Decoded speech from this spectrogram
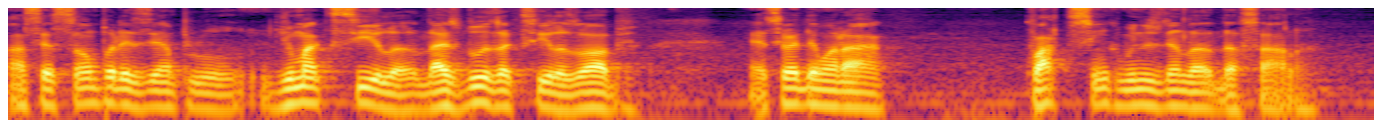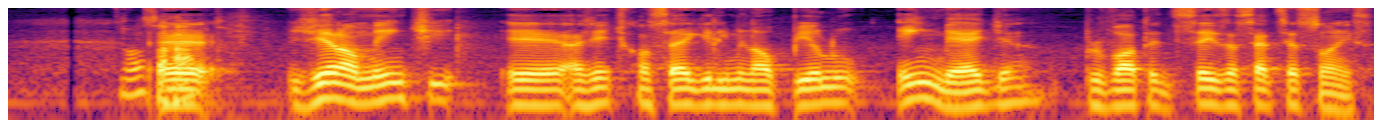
A sessão, por exemplo, de uma axila, das duas axilas, óbvio, é, você vai demorar 4, 5 minutos dentro da, da sala. Nossa, É, geralmente, é, a gente consegue eliminar o pelo, em média, por volta de 6 a 7 sessões.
